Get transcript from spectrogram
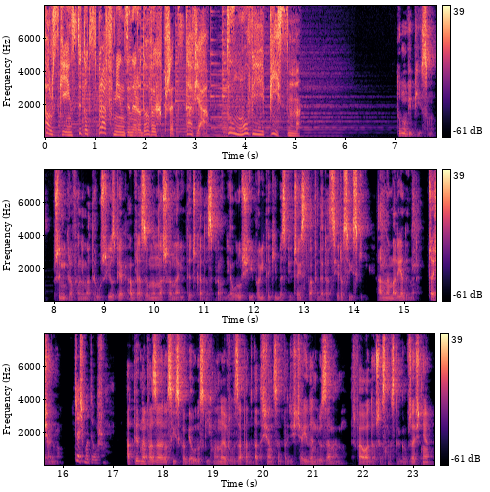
Polski Instytut Spraw Międzynarodowych przedstawia. Tu mówi pism. Tu mówi pism. Przy mikrofonie Mateusz Józwiak, a wraz ze mną nasza analityczka do spraw Białorusi i polityki bezpieczeństwa Federacji Rosyjskiej, Anna Maria Dyner. Cześć Aniu. Cześć Mateuszu. Aktywna faza rosyjsko-białoruskich manewrów Zapad 2021 już za nami. Trwała do 16 września,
